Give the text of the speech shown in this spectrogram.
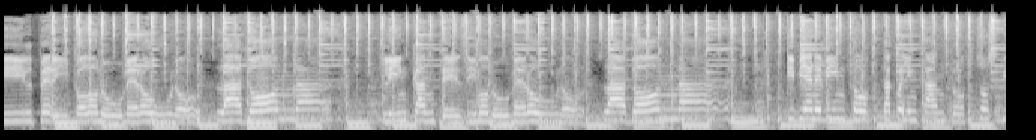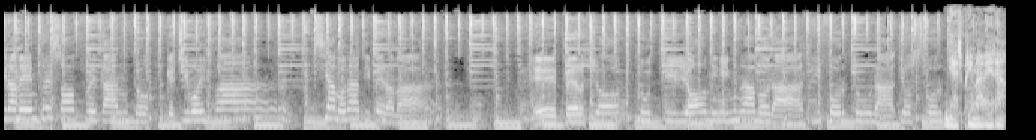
Il pericolo numero uno, la donna. L'incantesimo numero uno, la donna. Chi viene vinto da quell'incanto sospira mentre soffre tanto. Che ci vuoi far? Siamo nati per amare. E perciò tutti gli uomini innamorati, fortunati o sfortunati, Ya es primavera.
